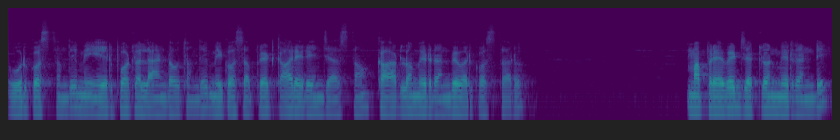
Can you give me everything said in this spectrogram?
ఊరికి వస్తుంది మీ ఎయిర్పోర్ట్లో ల్యాండ్ అవుతుంది మీకు సపరేట్ కార్ అరేంజ్ చేస్తాం కార్లో మీరు రన్వే వరకు వస్తారు. మా ప్రైవేట్ జెట్లో మీరు రండి.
